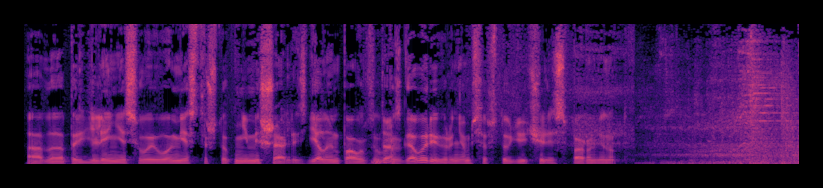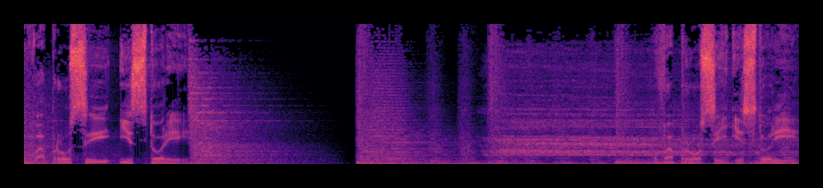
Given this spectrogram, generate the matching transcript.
определения своего места, чтобы не мешали. Сделаем паузу да. в разговоре, вернемся в студию через пару минут. Вопросы истории. Вопросы истории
